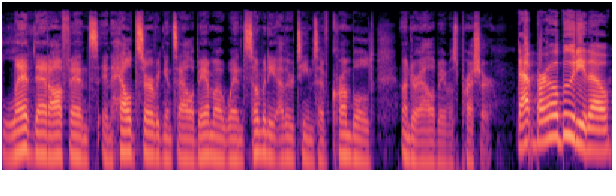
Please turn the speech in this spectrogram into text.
led that offense and held serve against Alabama when so many other teams have crumbled under Alabama's pressure. That Burrow booty, though.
